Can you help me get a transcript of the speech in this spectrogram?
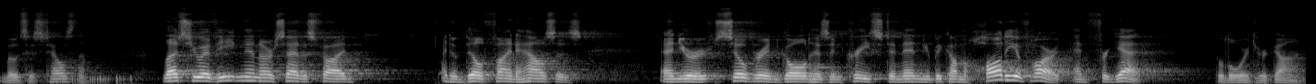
Moses tells them, Lest you have eaten and are satisfied and have built fine houses and your silver and gold has increased, and then you become haughty of heart and forget the Lord your God.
